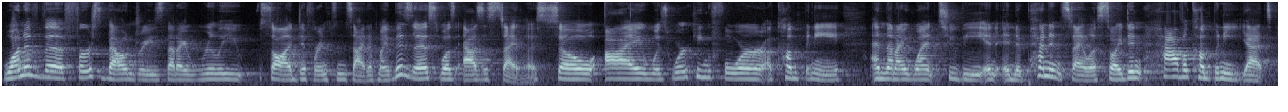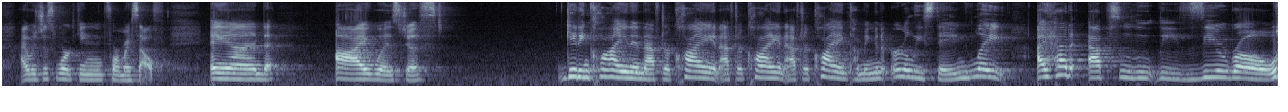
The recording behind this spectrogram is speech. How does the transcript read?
one of the first boundaries that I really saw a difference inside of my business was as a stylist. So I was working for a company and then I went to be an independent stylist. So I didn't have a company yet, I was just working for myself. And I was just getting client in after client after client after client, coming in early, staying late. I had absolutely zero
